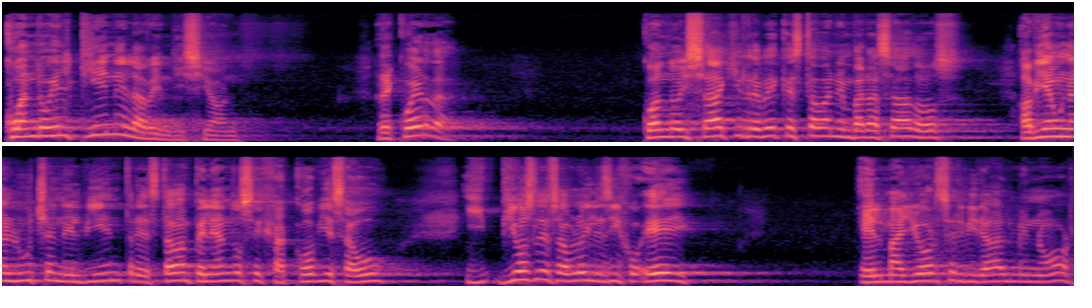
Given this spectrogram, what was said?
cuando él tiene la bendición. Recuerda, cuando Isaac y Rebeca estaban embarazados, había una lucha en el vientre, estaban peleándose Jacob y Esaú. Y Dios les habló y les dijo, hey, el mayor servirá al menor.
